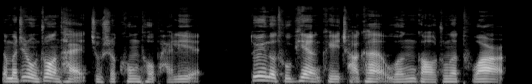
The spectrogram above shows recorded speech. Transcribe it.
那么这种状态就是空头排列。对应的图片可以查看文稿中的图二。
